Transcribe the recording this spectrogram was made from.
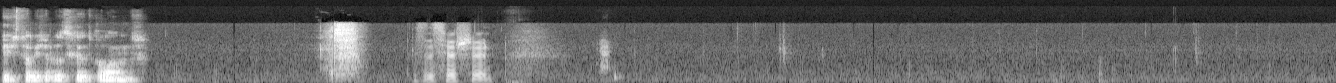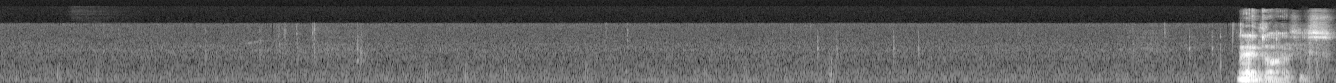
Ich glaube, ich habe das geträumt. Das ist ja schön. Ne, da ist es.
